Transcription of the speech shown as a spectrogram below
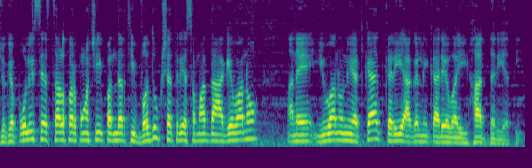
જોકે પોલીસે સ્થળ પર પહોંચી પંદરથી વધુ ક્ષત્રિય સમાજના આગેવાનો અને યુવાનોની અટકાયત કરી આગળની કાર્યવાહી હાથ ધરી હતી.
